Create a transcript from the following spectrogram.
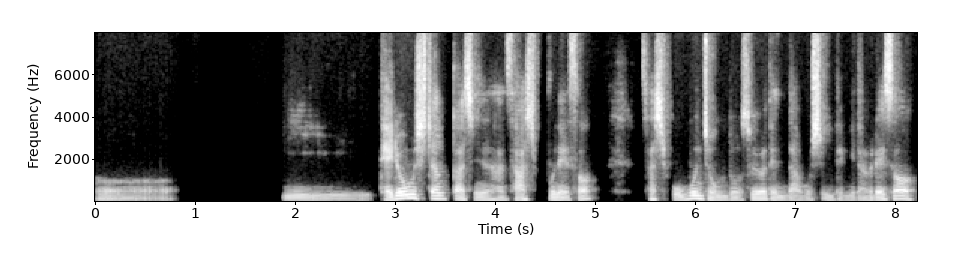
어, 이 대룡시장까지는 한 40분에서 45분 정도 소요된다고 보시면 됩니다. 그래서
